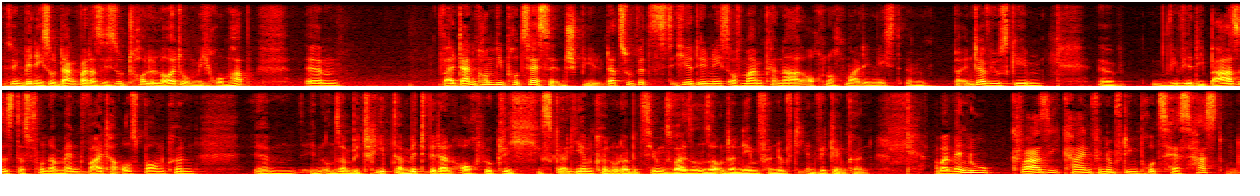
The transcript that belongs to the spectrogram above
Deswegen bin ich so dankbar, dass ich so tolle Leute um mich rum habe. Ähm, weil dann kommen die Prozesse ins Spiel. Dazu wird es hier demnächst auf meinem Kanal auch noch mal demnächst ähm, ein paar Interviews geben, äh, wie wir die Basis, das Fundament weiter ausbauen können ähm, in unserem Betrieb, damit wir dann auch wirklich skalieren können oder beziehungsweise unser Unternehmen vernünftig entwickeln können. Aber wenn du quasi keinen vernünftigen Prozess hast und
